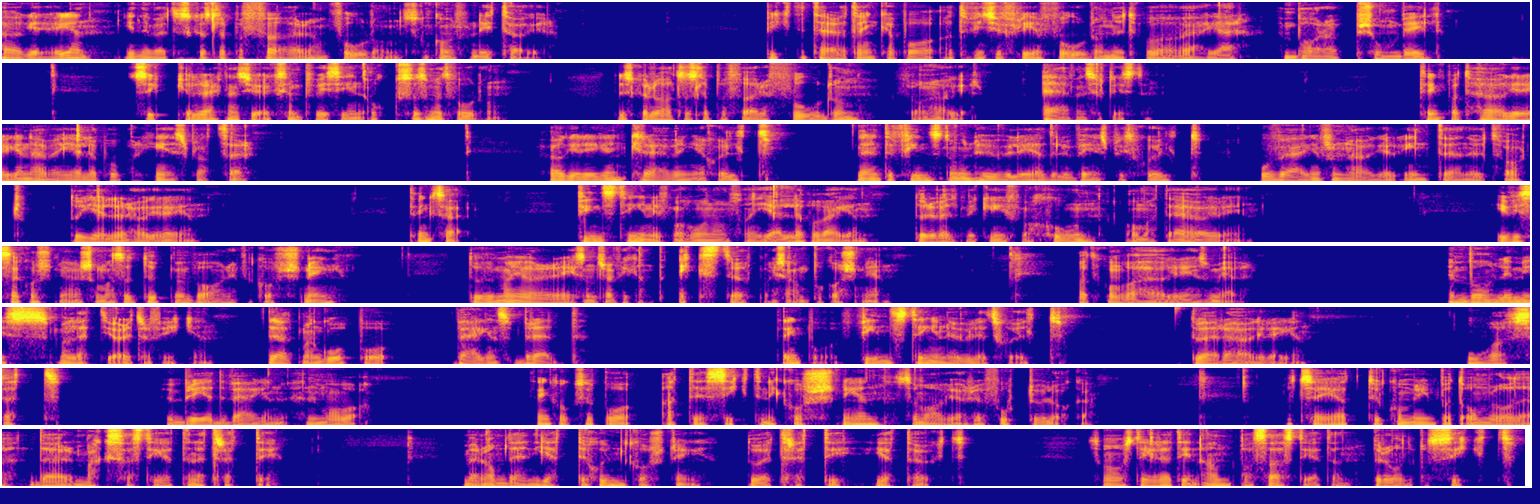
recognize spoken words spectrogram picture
Högerregeln innebär att du ska släppa före de fordon som kommer från ditt höger. Viktigt är att tänka på att det finns ju fler fordon ute på våra vägar än bara personbil. Cykel räknas ju exempelvis in också som ett fordon. Du ska då alltså släppa före fordon från höger, även cyklister. Tänk på att högerregeln även gäller på parkeringsplatser. Högerregeln kräver ingen skylt. När det inte finns någon huvudled eller väjningspliktsskylt och vägen från höger inte är en utfart, då gäller högerregeln. Tänk så här. Finns det ingen information om vad som gäller på vägen, då är det väldigt mycket information om att det är högerregeln. I vissa korsningar som har satt upp en varning för korsning, då vill man göra dig som trafikant extra uppmärksam på korsningen. Och att det kommer vara högerregeln som gäller. En vanlig miss man lätt gör i trafiken, det är att man går på vägens bredd. Tänk på, finns det ingen huvudledsskylt, då är det högerregeln. Oavsett hur bred vägen än må vara. Tänk också på att det är sikten i korsningen som avgör hur fort du vill åka. Låt säga att du kommer in på ett område där maxhastigheten är 30. Men om det är en jätteskymd korsning, då är 30 jättehögt. Så man måste hela tiden anpassa hastigheten beroende på sikt.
